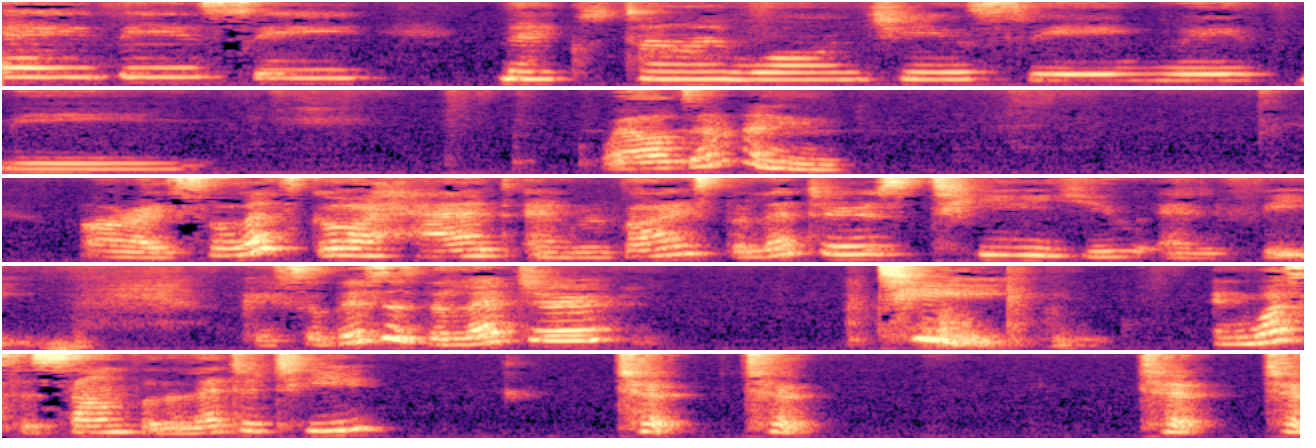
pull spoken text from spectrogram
ABC. Next time, won't you sing with me? Well done. All right, so let's go ahead and revise the letters T, U, and V. Okay, so this is the letter T. And what's the sound for the letter T? T, T, T, T.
